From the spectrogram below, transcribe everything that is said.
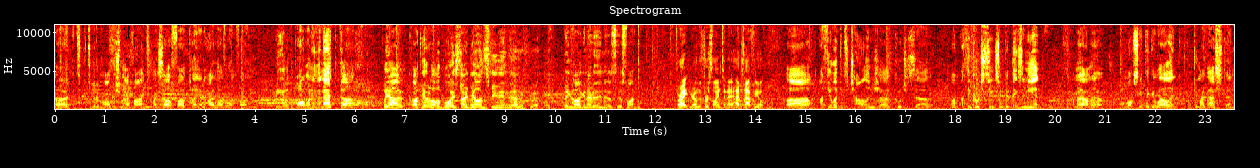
uh, it's, it's a good accomplishment I find for myself, uh, playing at a high level and finally being able to pot one in the net. Uh, but yeah, got together with all the boys, started yelling, screaming, uh, big hug and everything. It was, it was fun. All right, you're on the first line tonight. How does that feel? Uh, I feel like it's a challenge. Uh, coaches, uh, um, I think coach is seeing some good things in me, and I'm gonna, I'm gonna, I'm obviously gonna take it well and do my best, and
